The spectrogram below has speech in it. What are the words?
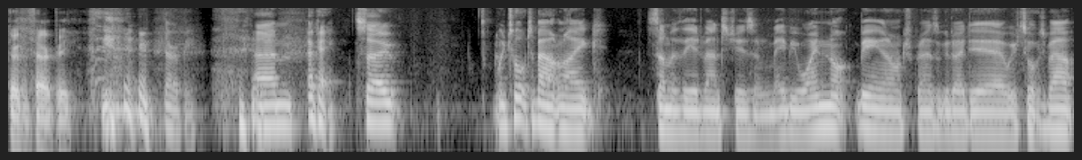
go for therapy Therapy. um, okay, so we talked about like some of the advantages and maybe why not being an entrepreneur is a good idea. We've talked about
